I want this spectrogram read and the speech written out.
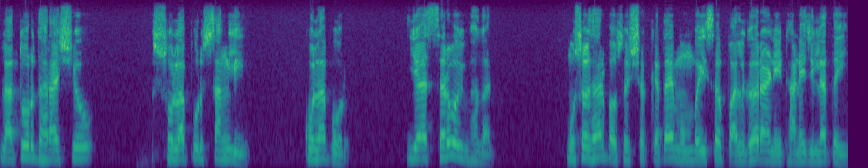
लातूर धाराशिव सोलापूर सांगली कोल्हापूर या सर्व विभागात मुसळधार पावसाची शक्यता आहे. मुंबईसह पालघर आणि ठाणे जिल्ह्यातही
